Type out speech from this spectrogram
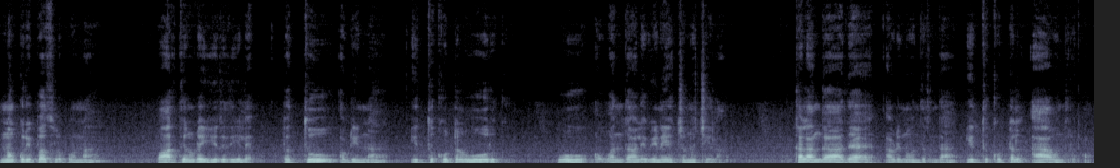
இன்னும் குறிப்பாக சொல்ல போனால் வார்த்தையினுடைய இறுதியில் இப்போ தூ அப்படின்னா இத்து கூட்டல் ஊருக்கு. ஊ வந்தாலே வினையச்சம்னு வச்சுக்கலாம் கலங்காத அப்படின்னு வந்திருந்தால் இத்து கூட்டல் ஆ வந்திருக்கும்.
